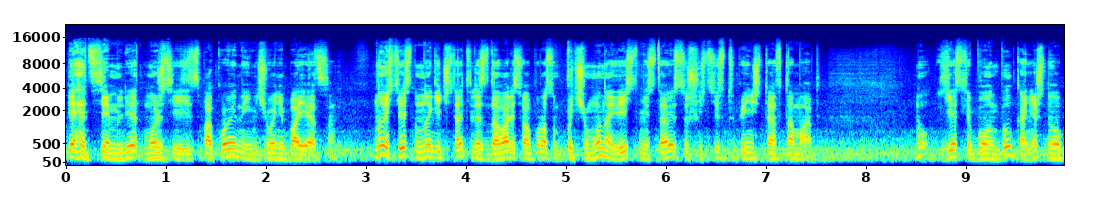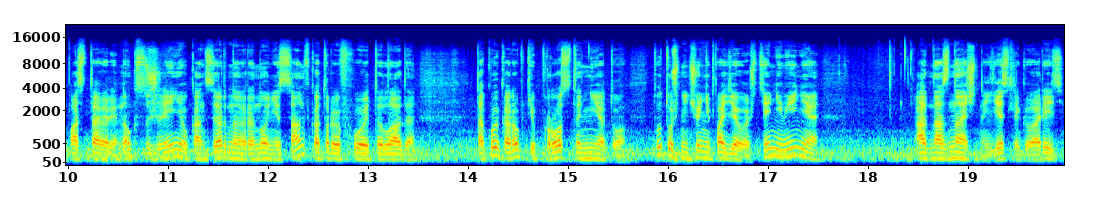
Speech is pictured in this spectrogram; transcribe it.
5-7 лет можете ездить спокойно и ничего не бояться. Ну, естественно, многие читатели задавались вопросом, почему на Весте не ставится шестиступенчатый автомат. Ну, если бы он был, конечно, его поставили. Но, к сожалению, у концерна Renault-Nissan, в который входит и Lada, такой коробки просто нету. Тут уж ничего не поделаешь. Тем не менее, однозначно, если говорить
